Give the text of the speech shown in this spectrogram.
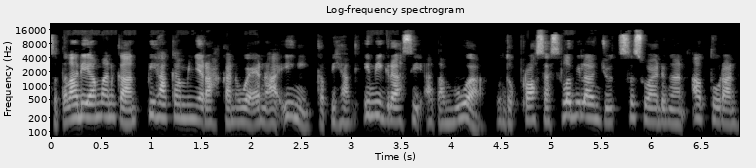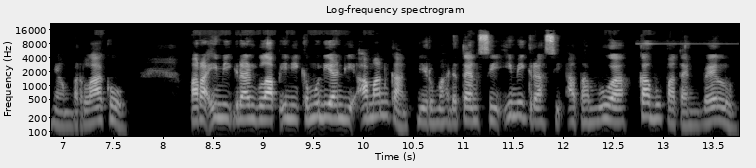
Setelah diamankan, pihaknya menyerahkan WNA ini ke pihak imigrasi Atambua untuk proses lebih lanjut sesuai dengan aturan yang berlaku. Para imigran gelap ini kemudian diamankan di rumah detensi imigrasi Atambua, Kabupaten Belu.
